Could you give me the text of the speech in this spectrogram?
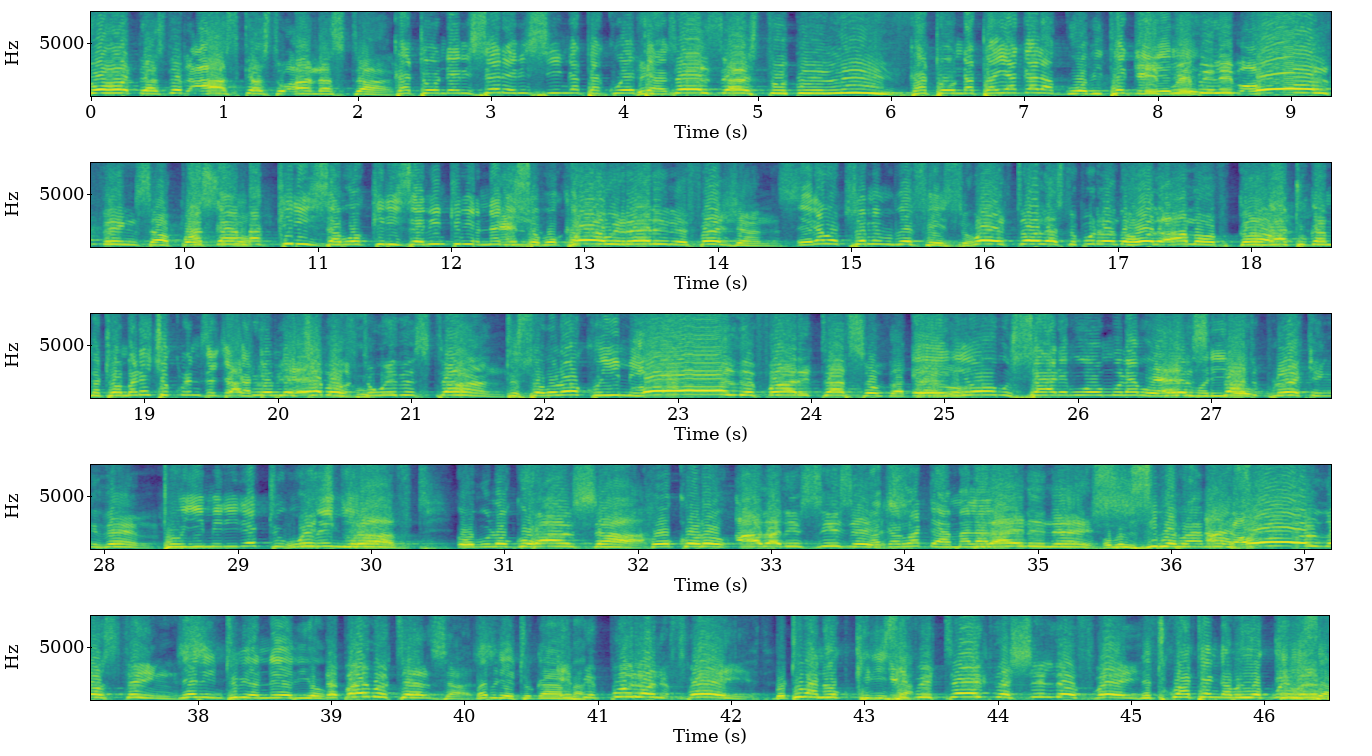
Praise the Lord. Amen. Sometimes God does not ask us to understand. katonda ebiseera ebisinga He tells us to believe. katonda tayagala gwe If we believe all things are possible. kkiriza bw'okkiriza ebintu byonna And bisoboka where we read in Ephesians, era bwe tusome mu befeso where it told us to put on the whole armor of God, ng'atugamba twambale ekyokulwanyisa kya that we'll be katonda able to withstand tusobole all the fiery darts of the eri devil obusaale and obw'omuliro start breaking them. tuyimirire tubumenye Witchcraft, obulogo cancer, kookolo other diseases, agalwadde amalala blindness, obuzibe bw'amaaso all those things. n'ebintu byonna ebyo. The Bible tells us bayibuli if etugamba we put on faith, bwe tuba n'okukkiriza if we take the shield of ne faith, tukwata engabo y'okukkiriza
